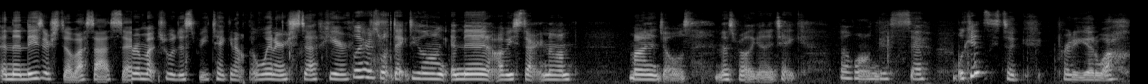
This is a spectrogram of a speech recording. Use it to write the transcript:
and then these are still by size. So pretty much we'll just be taking out the winter stuff here. Klaire's won't take too long. And then I'll be starting on mine and Joel's. And that's probably going to take the longest. So, well, Kinsley's took pretty good while.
